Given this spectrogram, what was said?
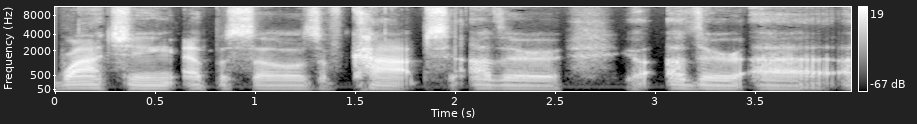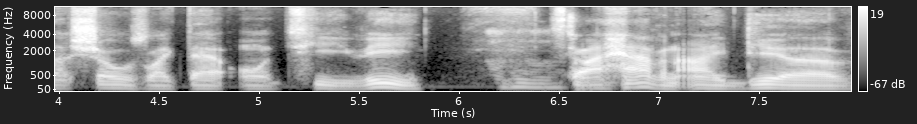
watching episodes of cops and other you know, other uh, uh, shows like that on tv Mm-hmm. So I have an idea of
